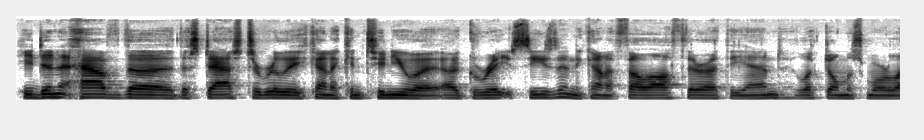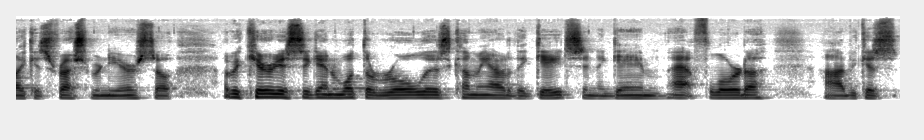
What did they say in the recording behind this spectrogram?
he didn't have the the stats to really kind of continue a, a, great season. He kind of fell off there at the end. It looked almost more like his freshman year. So I'll be curious again what the role is coming out of the gates in a game at Florida, uh, because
